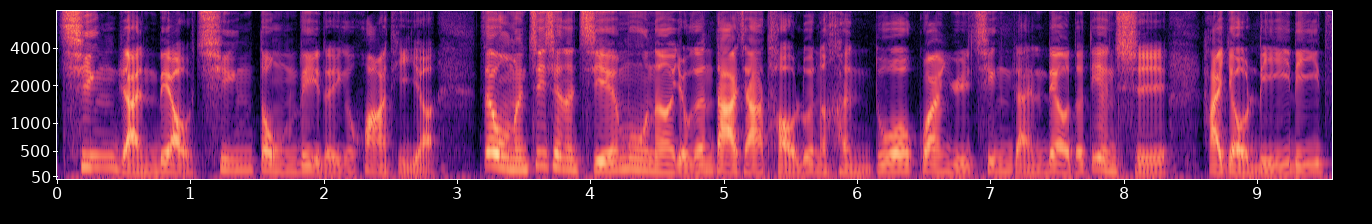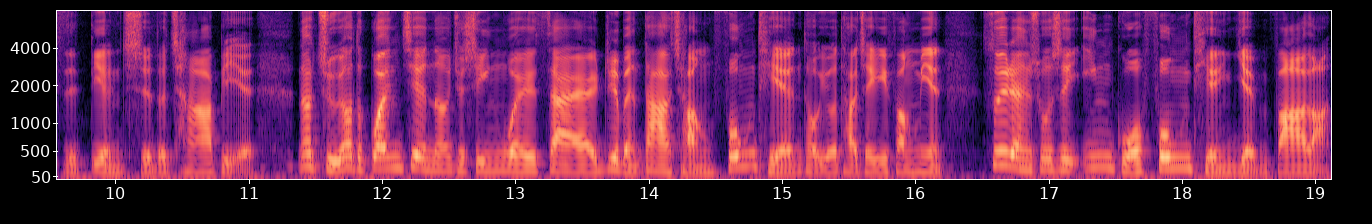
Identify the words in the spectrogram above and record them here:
氢燃料、氢动力的一个话题啊。在我们之前的节目呢，有跟大家讨论了很多关于氢燃料的电池，还有锂离子电池的差别。那主要的关键呢，就是因为在日本大厂丰田 Toyota 这一方面，虽然说是英国丰田研发啦。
